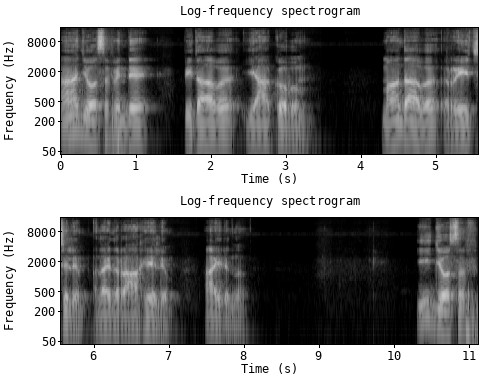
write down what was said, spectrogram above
ആ ജോസഫിന്റെ പിതാവ് യാക്കോബും മാതാവ് റീച്ചലും അതായത് റാഹേലും ആയിരുന്നു. ഈ ജോസഫ്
